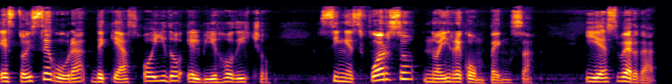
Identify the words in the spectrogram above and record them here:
Estoy segura de que has oído el viejo dicho, sin esfuerzo no hay recompensa. Y es verdad,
